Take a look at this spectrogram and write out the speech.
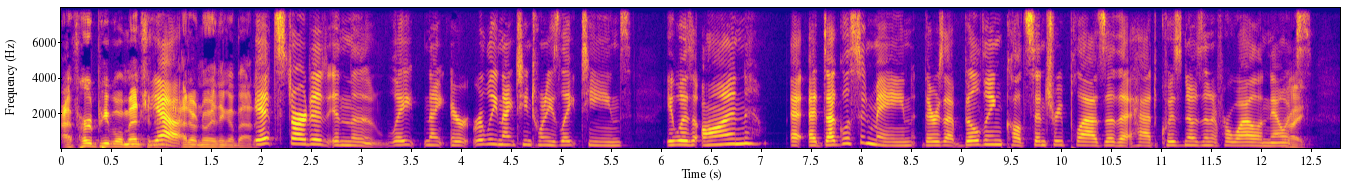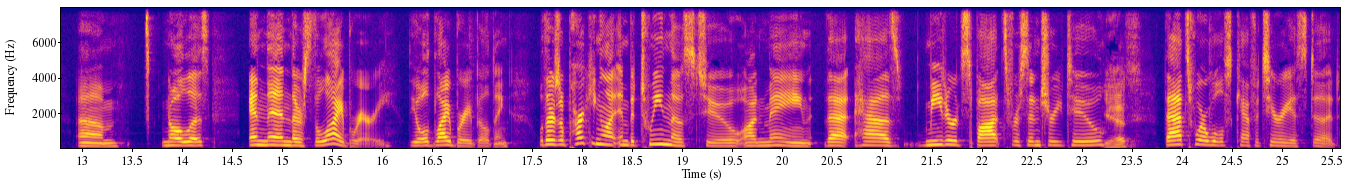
I've, heard people mention Yeah. it. I don't know anything about it. it started in the late night or early 1920s, late teens. It was on at, at Douglas in Main. There's that building called Century Plaza that had Quiznos in it for a while, and now it's um, Nola's. And then there's the library, the old library building. Well, there's a parking lot in between those two on Main that has metered spots for Century 2. Yes. That's where Wolf's Cafeteria stood.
